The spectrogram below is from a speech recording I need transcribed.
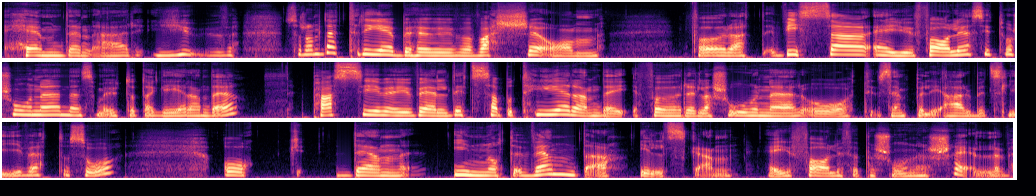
hämnden är ljuv. Så de där tre behöver vi vara varse om för att vissa är ju farliga situationer, den som är utåtagerande. Passiv är ju väldigt saboterande för relationer och till exempel i arbetslivet och så. Och den inåtvända ilskan är ju farlig för personen själv.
